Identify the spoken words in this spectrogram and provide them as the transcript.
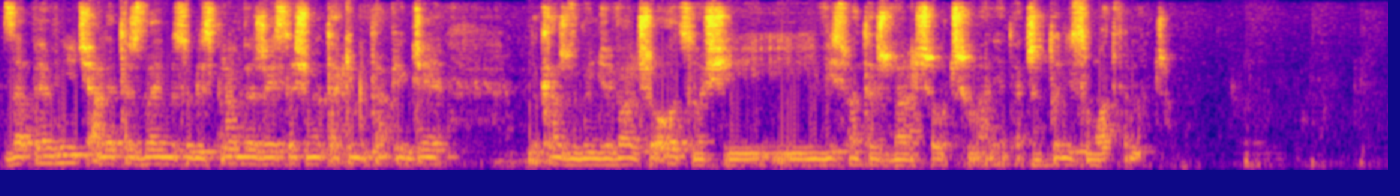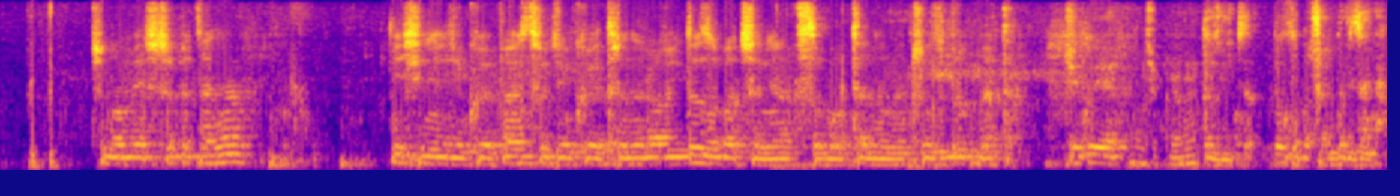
zapewnić, ale też zdajemy sobie sprawę, że jesteśmy na takim etapie, gdzie każdy będzie walczył o coś i, i Wisła też walczy o utrzymanie, także to nie są łatwe mecze. Czy mamy jeszcze pytania? Jeśli nie, dziękuję Państwu, dziękuję trenerowi. Do zobaczenia w sobotę na meczu z Brookbetem. Dziękuję. Dziękujemy. Do, do zobaczenia, do widzenia.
